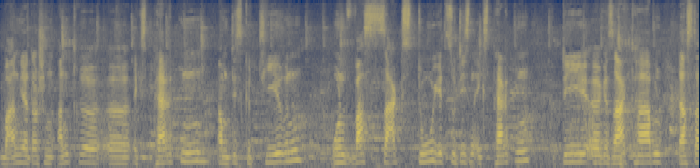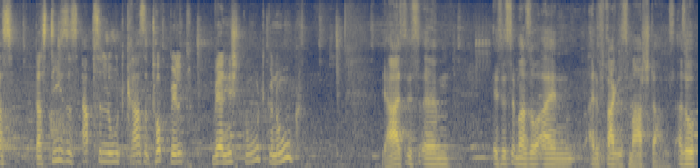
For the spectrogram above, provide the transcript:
waren ja da schon andere äh, Experten am Diskutieren. Und was sagst du jetzt zu diesen Experten, die äh, gesagt haben, dass, das, dass dieses absolut krasse Topbild wäre nicht gut genug? Ja, es ist, ähm, es ist immer so ein, eine Frage des Maßstabes. Also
